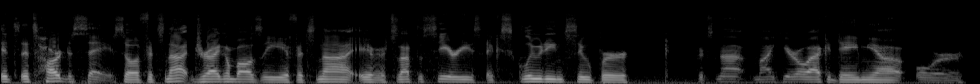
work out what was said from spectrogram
it's it's hard to say. So if it's not Dragon Ball Z, if it's not if it's not the series excluding Super, if it's not My Hero Academia or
